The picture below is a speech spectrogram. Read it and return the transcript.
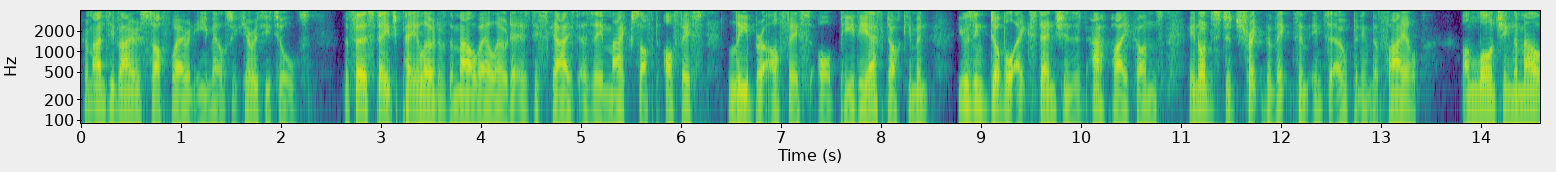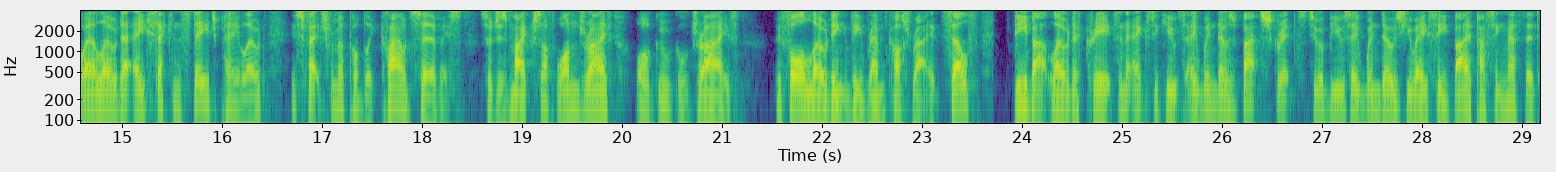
from antivirus software and email security tools. The first stage payload of the malware loader is disguised as a Microsoft Office, LibreOffice, or PDF document using double extensions and app icons in order to trick the victim into opening the file. On launching the malware loader, a second stage payload is fetched from a public cloud service, such as Microsoft OneDrive or Google Drive. Before loading the Remcos rat itself, DBatLoader creates and executes a Windows batch script to abuse a Windows UAC bypassing method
